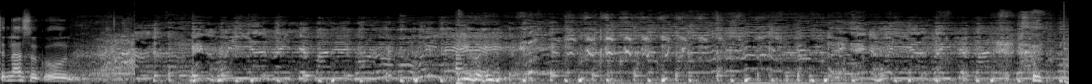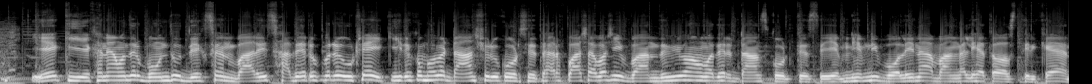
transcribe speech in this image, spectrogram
इतना सुकून এ কি এখানে আমাদের বন্ধু দেখছেন বাড়ির ছাদের উপরে উঠেই কিরকম ভাবে ডান্স শুরু করছে তার পাশাপাশি বান্ধবীও আমাদের ডান্স করতেছে এমনি এমনি বলি না বাঙালি এত অস্থির কেন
